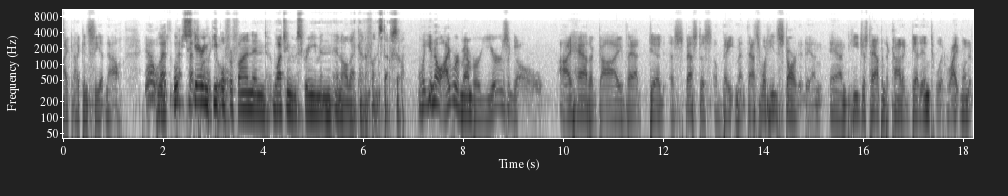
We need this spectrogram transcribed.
I, I can see it now. Yeah, well, We'll, that's, we'll that- be scaring really people cool. for fun and watching them scream and, and all that kind of fun stuff. So Well, you know, I remember years ago I had a guy that did asbestos abatement. That's what he'd started in, and he just happened to kind of get into it right when it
